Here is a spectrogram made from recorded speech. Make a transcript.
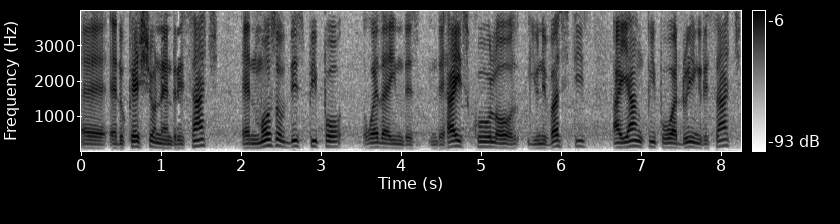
uh, education and research, and most of these people, whether in the, in the high school or universities, are young people who are doing research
